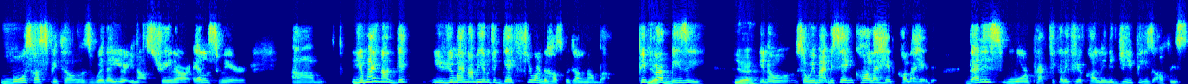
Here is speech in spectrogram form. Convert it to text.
most hospitals, whether you're in Australia or elsewhere, um, you might not get you, you might not be able to get through on the hospital number. People Yeah. are busy, Yeah. you know. So we might be saying call ahead, call ahead. That is more practical if you're calling the GP's office.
